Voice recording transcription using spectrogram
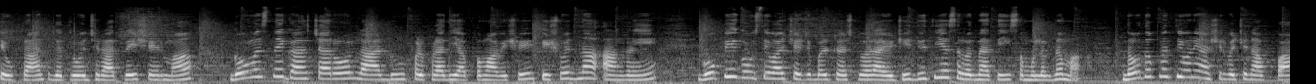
તે ઉપરાંત ગતરોજ રાત્રે શહેરમાં ગૌવંશને ઘાસચારો, લાડુ, ફળફળાદી આપવામાં આવે છે. કેશોદના આંગણે ગોપી ગૌસેવા ચેરિટેબલ ટ્રસ્ટ દ્વારા આયોજિત દ્વિતીય સર્વજ્ઞાતિ સમૂહલગ્નમાં નવદંપતિઓને આશીર્વચન આપવા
